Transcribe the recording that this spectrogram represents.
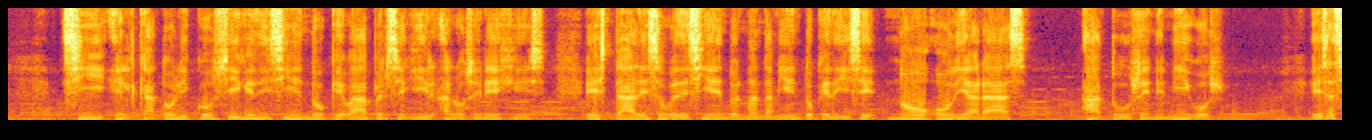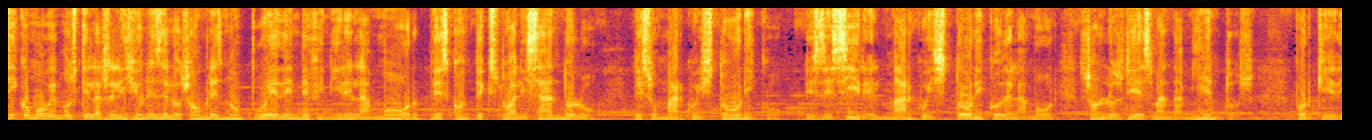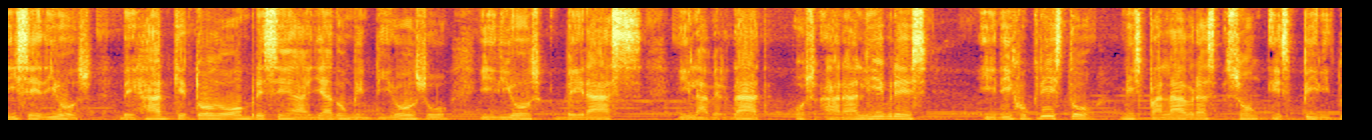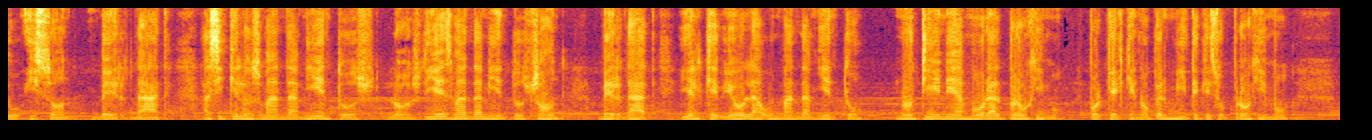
Si el católico sigue diciendo que va a perseguir a los herejes, está desobedeciendo el mandamiento que dice no odiarás a tus enemigos. Es así como vemos que las religiones de los hombres no pueden definir el amor descontextualizándolo de su marco histórico. Es decir, el marco histórico del amor son los diez mandamientos. Porque dice Dios, dejad que todo hombre sea hallado mentiroso y Dios verás y la verdad os hará libres. Y dijo Cristo, mis palabras son espíritu y son verdad. Así que los mandamientos, los diez mandamientos son verdad. Y el que viola un mandamiento no tiene amor al prójimo, porque el que no permite que su prójimo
